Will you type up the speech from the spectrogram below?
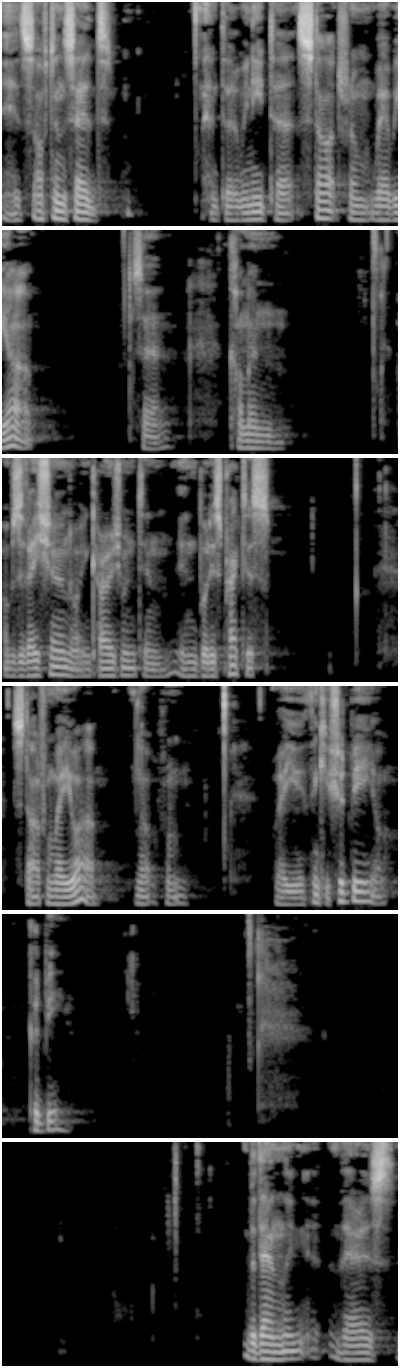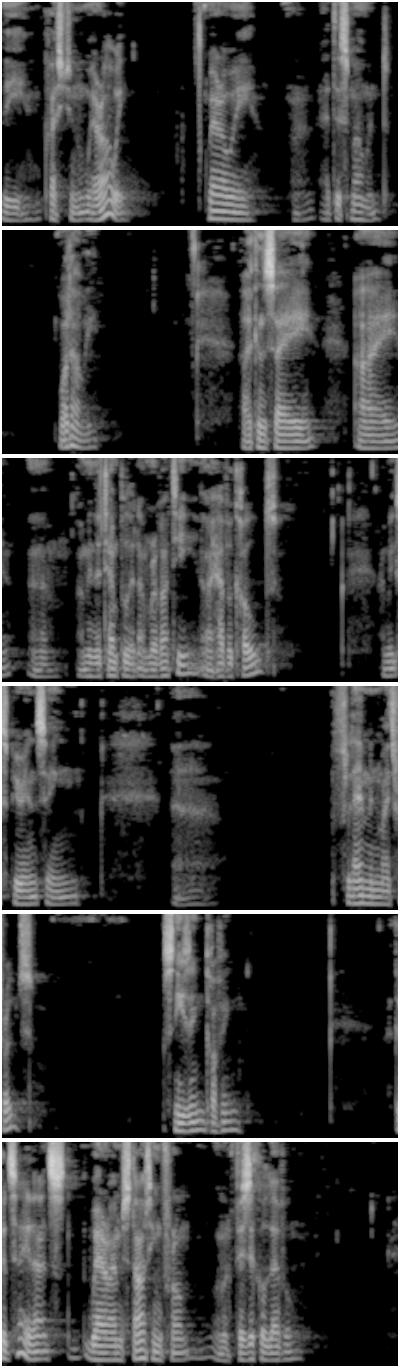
It's often said that uh, we need to start from where we are. It's a common observation or encouragement in, in Buddhist practice. Start from where you are, not from where you think you should be or could be. But then there is the question where are we? Where are we uh, at this moment? What are we? I can say, I, um, I'm in the temple at Amaravati, I have a cold, I'm experiencing uh, phlegm in my throat, sneezing, coughing. I could say that's where I'm starting from on a physical level.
